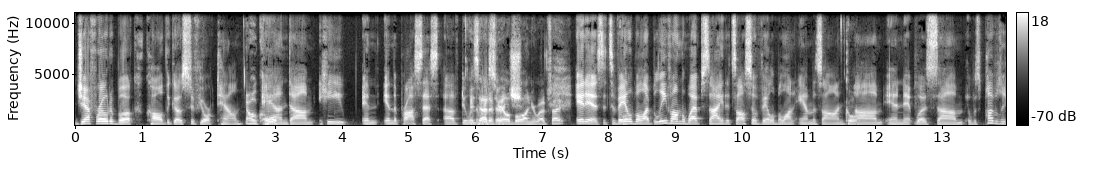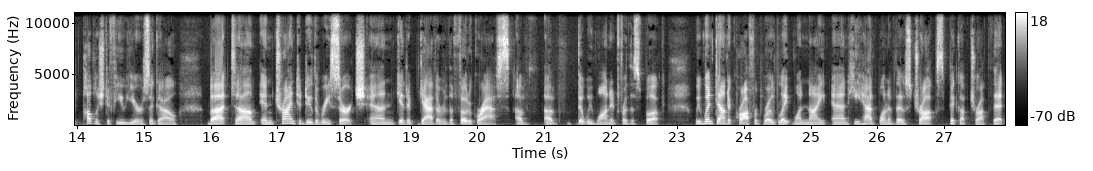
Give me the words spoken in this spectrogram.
Jeff wrote a book called The Ghosts of Yorktown. Oh, cool. And um, he in in the process of doing Is that research. available on your website? It is. It's available, I believe, on the website. It's also available on Amazon. Cool. Um, and it was um, it was published published a few years ago. But um, in trying to do the research and get a, gather the photographs of of that we wanted for this book, we went down to Crawford Road late one night, and he had one of those trucks, pickup truck that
